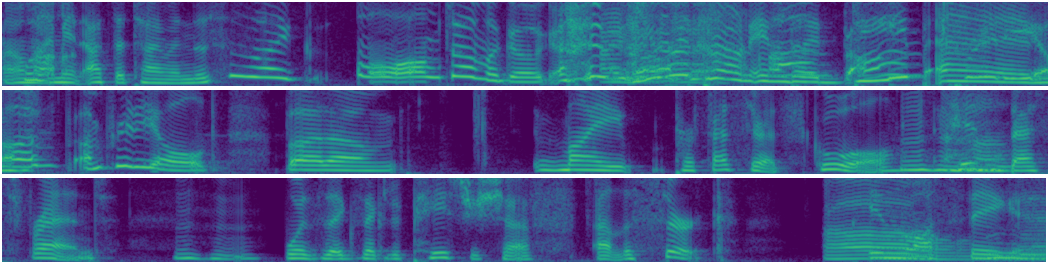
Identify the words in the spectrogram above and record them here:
Um, I mean, at the time, and this is like a long time ago, guys. You were thrown in the deep I'm pretty, end. I'm, I'm pretty old, but um, my professor at school, his best friend, was the executive pastry chef at Le Cirque in Las oh, Vegas.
